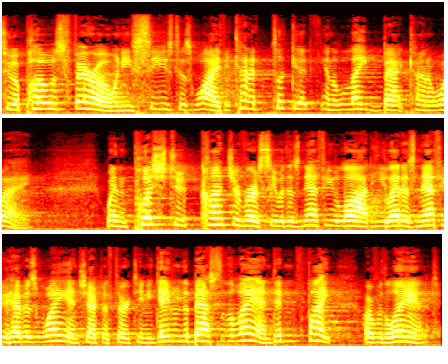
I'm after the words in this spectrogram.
to oppose Pharaoh when he seized his wife. He kind of took it in a laid back kind of way. When pushed to controversy with his nephew Lot, he let his nephew have his way in chapter 13. He gave him the best of the land, didn't fight over the land.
